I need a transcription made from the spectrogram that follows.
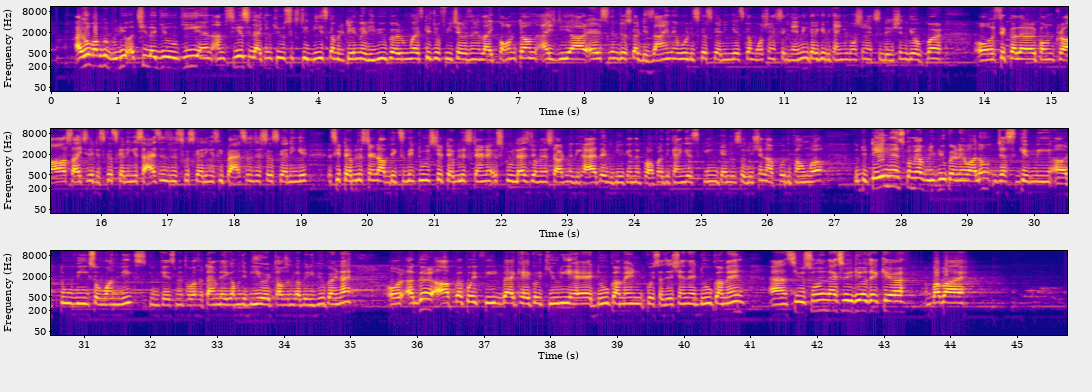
आई होप आपको वीडियो अच्छी लगी होगी and I am seriously liking Q sixty B इसका मैं डिटेल में रिव्यू करूँगा। इसके जो फीचर्स हैं like quantum H D R air slim जो इसका डिज़ाइन है, वो डिस्कस करेंगे। इसका मोशन गेमिंग करके दिखाएँगे मोशन एक्सीलेशन के ऊपर। और इससे कलर कॉन्ट्रास्ट सारी चीज़ें डिस्कस करेंगे साइजेस डिस्कस करेंगे, इसकी प्राइसेस डिस्कस करेंगे। इसकी टेबल स्टैंड आप देख सकते हैं टू स्टेट टेबल स्टैंड है स्क्रू लेस जो मैंने स्टार्ट में दिखाया था वीडियो के अंदर प्रॉपर दिखाएँगे। स्क्रीन केबल सोल्यूशन आपको दिखाऊँगा। तो डिटेल में इसको मैं अब रिव्यू करने वाला हूँ। Just give me two weeks और वन वीक्स क्योंकि इसमें थोड़ा सा टाइम लगेगा, मुझे बी एट थाउज़ेंड का भी रिव्यू करना है। और अगर आपका कोई फीडबैक है, कोई क्यूरी है डू कमेंट कोई सजेशन है do comment and see you soon next video care bye bye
